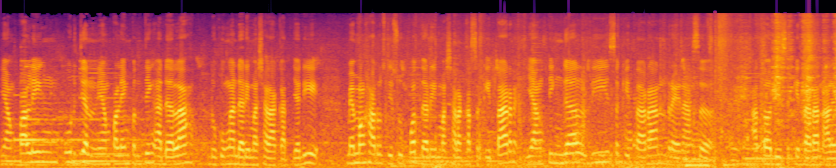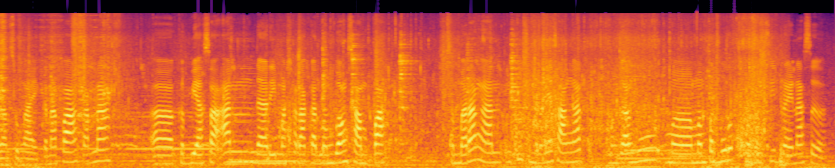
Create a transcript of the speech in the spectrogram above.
Yang paling urgent, yang paling penting adalah dukungan dari masyarakat. Jadi memang harus disupport dari masyarakat sekitar yang tinggal di sekitaran drainase atau di sekitaran aliran sungai. Kenapa? Karena eh, kebiasaan dari masyarakat membuang sampah sembarangan itu sebenarnya sangat mengganggu, me- memperburuk kondisi drainase.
